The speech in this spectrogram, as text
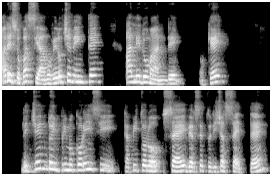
Adesso passiamo velocemente alle domande, ok? Leggendo in Primo Corinzi capitolo 6, versetto 17,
